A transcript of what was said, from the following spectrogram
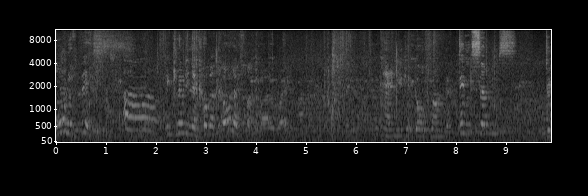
all of this, including the Coca-Cola fund, by the way. And you can go from the dim sums to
